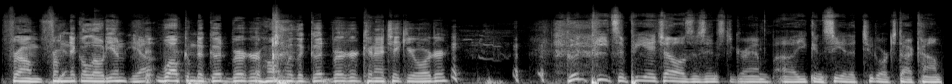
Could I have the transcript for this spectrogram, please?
from from Nickelodeon. Yeah. Welcome to Good Burger, home with a good burger. Can I take your order? Good Pizza PHL is his Instagram. Uh, you can see it at tudorks.com.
